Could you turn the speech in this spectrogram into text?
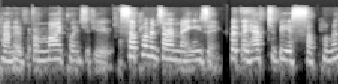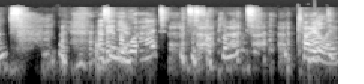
kind of, from my point of view, supplements are amazing, but they have to be a supplement. As in the Yeah. word, it's a supplement. Totally.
